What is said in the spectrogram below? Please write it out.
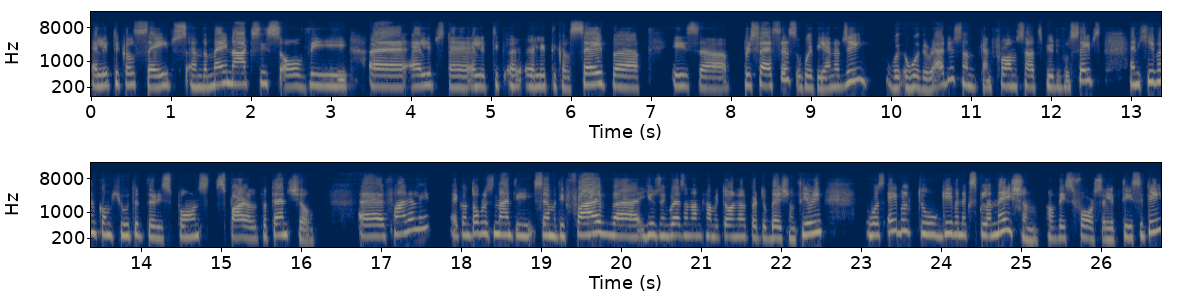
elliptical shapes, and the main axis of the uh, ellipse, uh, elliptic, elliptical shape is precesses with the energy with, with the radius and can form such beautiful shapes. And he even computed the response spiral potential. Uh, finally, Contopoulos in 1975, uh, using resonant Hamiltonian perturbation theory, was able to give an explanation of this force ellipticity,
